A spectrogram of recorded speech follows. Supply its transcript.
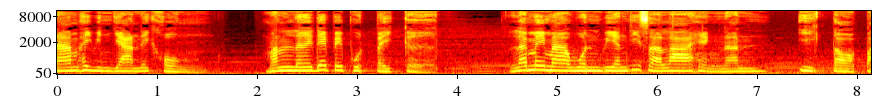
น้ำให้วิญญาณไอ้คง มันเลยได้ไปผุดไปเกิด และไม่มาวนเวียนที่ศาลาแห่งนั้นอีกต่อไป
